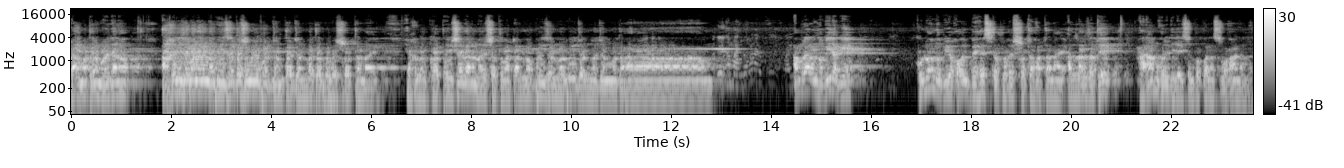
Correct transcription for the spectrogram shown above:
কামতর ময়দান আখেরি জমানার নবী যত সময় পর্যন্ত জন্মত প্রবেশ করতে নাই এক লক্ষ তেইশ হাজার নয়শত আটানব্বই জন নবীর জন্ম জন্মত হারাম। আমরা নবীর আগে কোন নবী হল বেহেস্ত প্রবেশ করতে হাতা নাই, আল্লাহর যাতে হারাম করে দিলেছেন হকানা সুহান আল্লাহ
